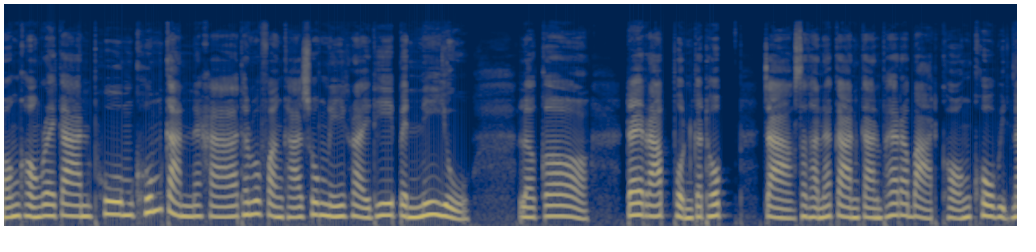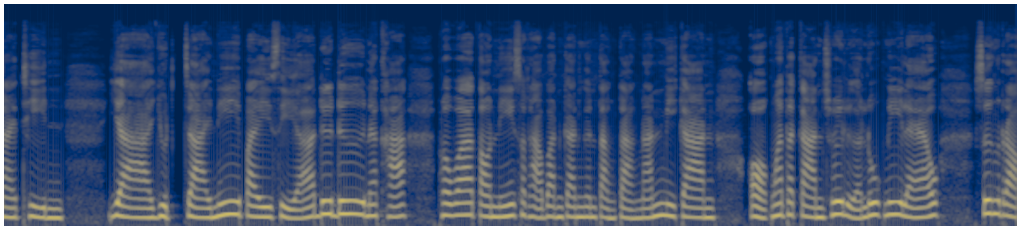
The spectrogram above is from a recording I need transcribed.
2 ของรายการภูมิคุ้มกันนะคะ ท่านผู้ฟังคะช่วงนี้ใครที่เป็นหนี้อยู่ แล้วก็ได้รับผลกระทบจากสถานการณ์การแพร่ระบาดของโควิด -19 อย่าหยุดจ่ายหนี้ไปเสียดื้อๆนะคะ เพราะว่าตอนนี้สถาบันการเงินต่างๆ นั้นมีการออกมาตรการช่วยเหลือลูกหนี้แล้ว ซึ่งเรา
